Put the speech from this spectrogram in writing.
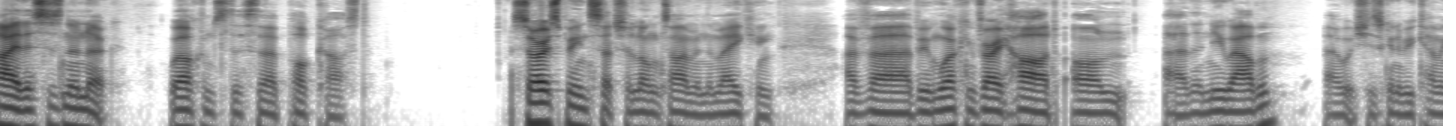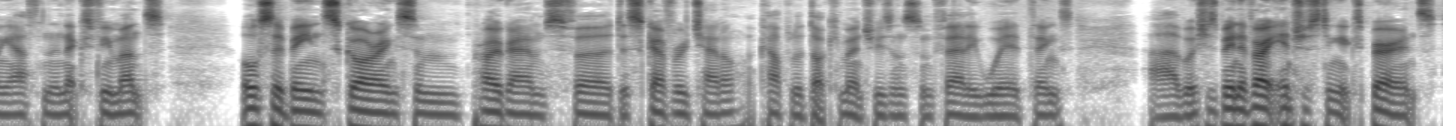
Hi, this is Nanuk. Welcome to the third podcast. Sorry it's been such a long time in the making. I've uh, been working very hard on uh, the new album, uh, which is going to be coming out in the next few months. Also, been scoring some programs for Discovery Channel, a couple of documentaries on some fairly weird things, uh, which has been a very interesting experience.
